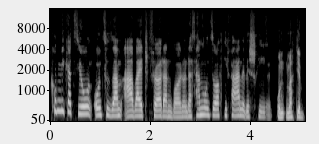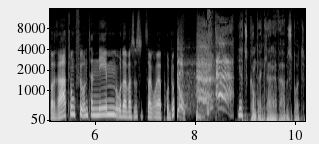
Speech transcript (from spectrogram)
Kommunikation und Zusammenarbeit fördern wollen. Und das haben wir uns so auf die Fahne geschrieben. Und macht ihr Beratung für Unternehmen oder was ist sozusagen euer Produkt? Jetzt kommt ein kleiner Werbespot.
